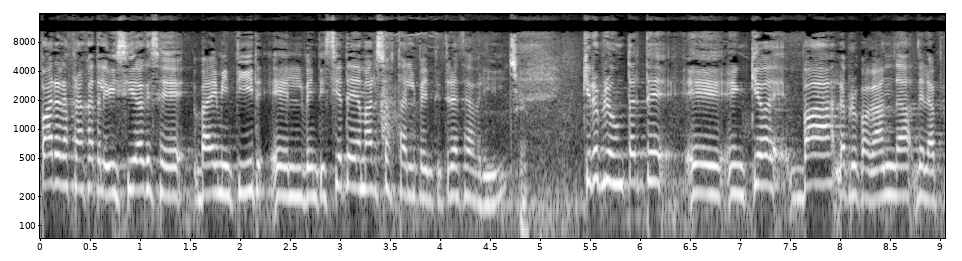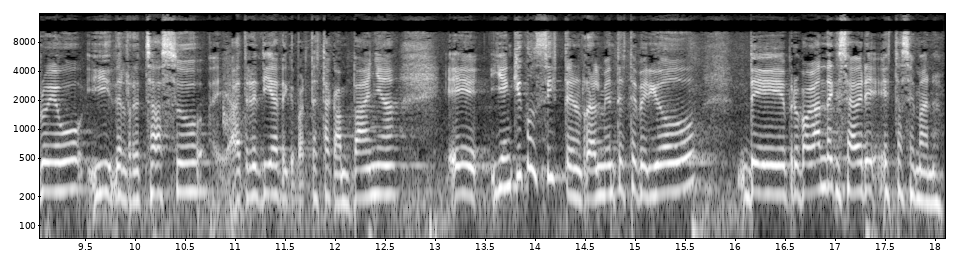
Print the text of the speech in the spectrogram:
para la franja televisiva que se va a emitir el 27 de marzo hasta el 23 de abril. Quiero preguntarte eh, en qué va la propaganda del apruebo y del rechazo eh, a tres días de que parte esta campaña y en qué consiste realmente este periodo de propaganda que se abre esta semana.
